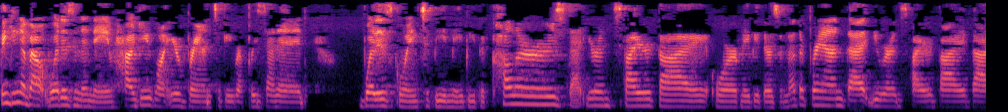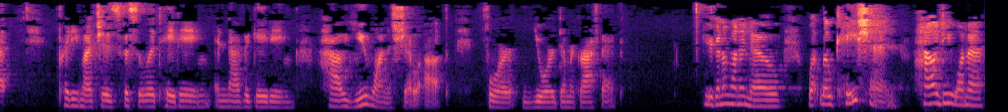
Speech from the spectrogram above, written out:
Thinking about what is in a name, how do you want your brand to be represented? What is going to be maybe the colors that you're inspired by, or maybe there's another brand that you were inspired by that pretty much is facilitating and navigating how you want to show up for your demographic. You're going to want to know what location, how do you want to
